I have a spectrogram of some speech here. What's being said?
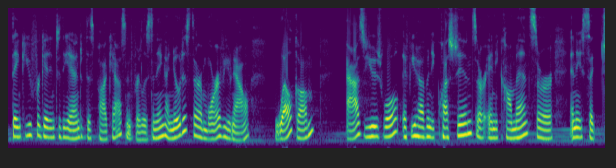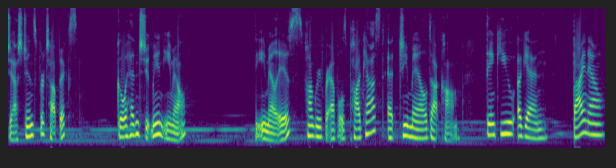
thank you for getting to the end of this podcast and for listening. I notice there are more of you now. Welcome. As usual, if you have any questions or any comments or any suggestions for topics, go ahead and shoot me an email. The email is hungryforapplespodcast at gmail.com. Thank you again. Bye now.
